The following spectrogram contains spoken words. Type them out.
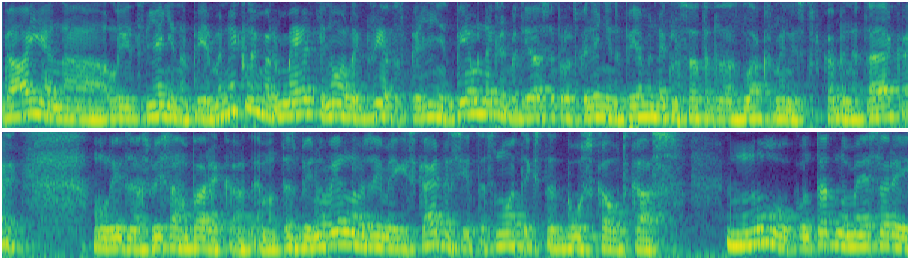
gājienā līdz Leņķina piemineklim ar mērķi nolikt ziedus pie Leņķina pieminekļa, bet jāsaprot, ka Leņķina piemineklis atradās blakus ministru kabineta ēkai un līdzās visām barikādēm. Un tas bija nu, viennozīmīgi skaidrs, ja tas notiks, tad būs kaut kas. Nu, lūk, un tad nu, mēs arī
